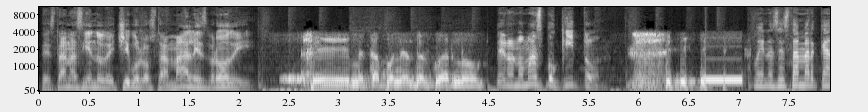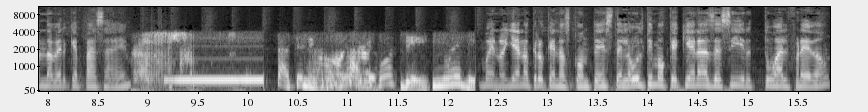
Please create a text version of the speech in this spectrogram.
Te están haciendo de chivo los tamales, Brody. Sí, me está poniendo el cuerno. Pero nomás poquito. Bueno, se está marcando a ver qué pasa, ¿eh? de 9. Bueno, ya no creo que nos conteste. Lo último que quieras decir tú, Alfredo.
